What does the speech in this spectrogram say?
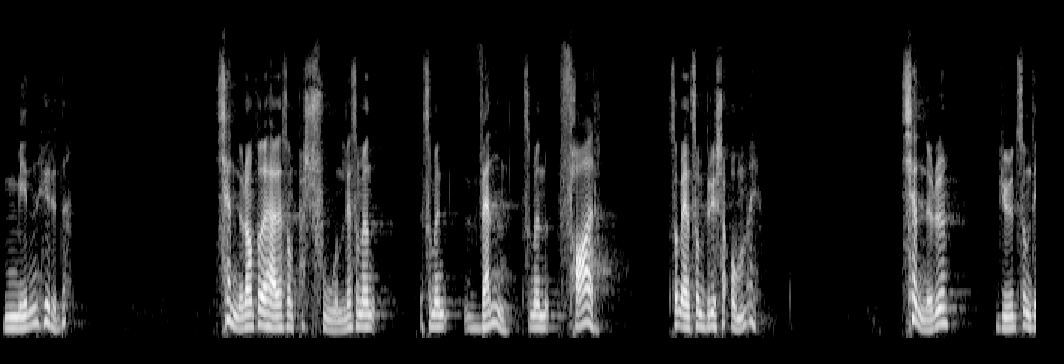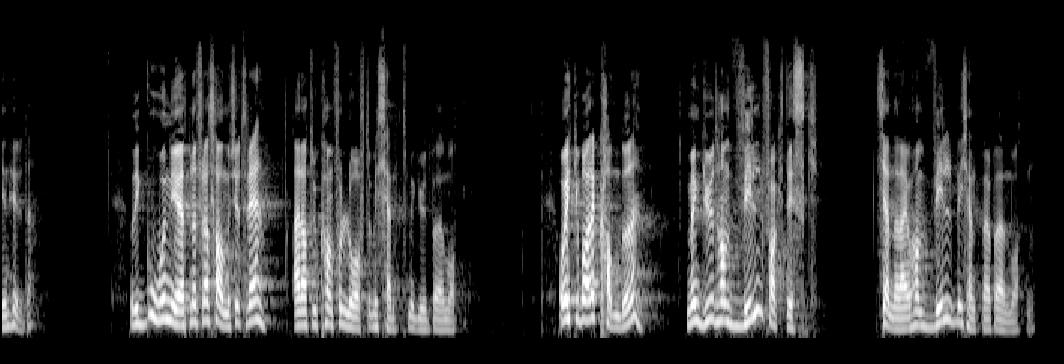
min hyrde? Kjenner du ham på det her sånn personlig, som en, som en venn, som en far? Som en som bryr seg om meg? Kjenner du Gud som din hyrde? Og De gode nyhetene fra Salme 23 er at du kan få lov til å bli kjent med Gud på den måten. Og ikke bare kan du det, men Gud han vil faktisk kjenne deg, og han vil bli kjent med deg på den måten.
